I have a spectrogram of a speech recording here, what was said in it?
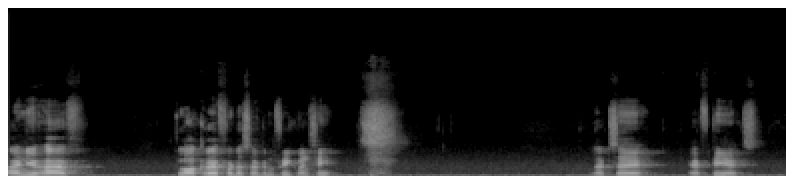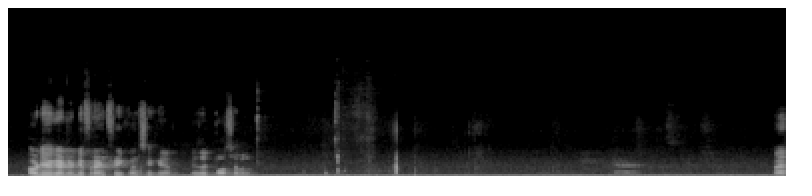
and you have clock ref at a certain frequency, let us say FTX How do you get a different frequency here? Is it possible? Huh?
